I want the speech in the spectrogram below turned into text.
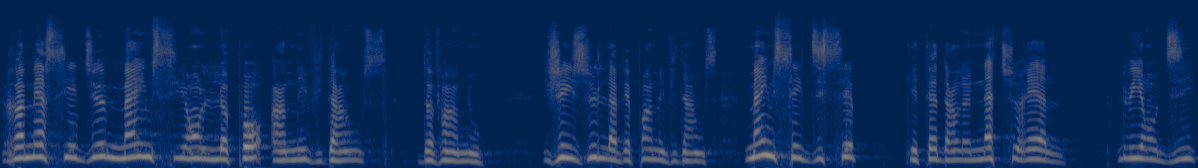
Remercier Dieu même si on ne l'a pas en évidence devant nous. Jésus ne l'avait pas en évidence. Même ses disciples qui étaient dans le naturel lui ont dit,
